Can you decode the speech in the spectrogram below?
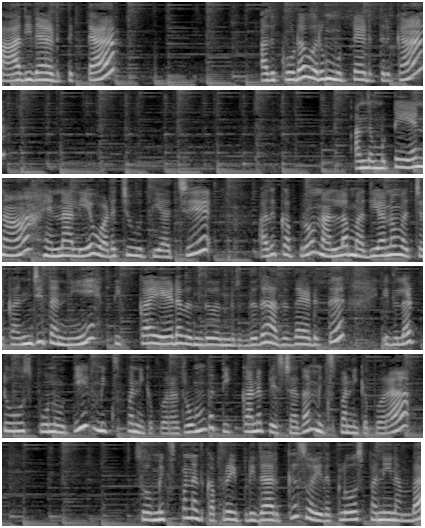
பாதி தான் எடுத்துக்கிட்டேன். அது கூட ஒரு முட்டை எடுத்திருக்கேன். அந்த முட்டையை நான் ஹென்னாலேயே உடச்சி ஊற்றியாச்சு அதுக்கப்புறம் நல்லா மதியானம் வச்ச கஞ்சி தண்ணி திக்காக ஏடை வந்து வந்திருந்தது. அதை தான் எடுத்து இதில் டூ ஸ்பூன் ஊற்றி மிக்ஸ் பண்ணிக்க போகிறேன் ரொம்ப திக்கான பேஸ்ட்டாக தான் மிக்ஸ் பண்ணிக்க போகிறேன் ஸோ மிக்ஸ் பண்ணதுக்கப்புறம் இப்படி தான் இருக்குது ஸோ இதை க்ளோஸ் பண்ணி நம்ம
